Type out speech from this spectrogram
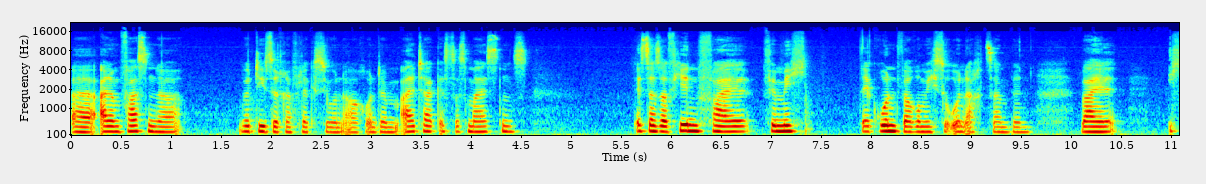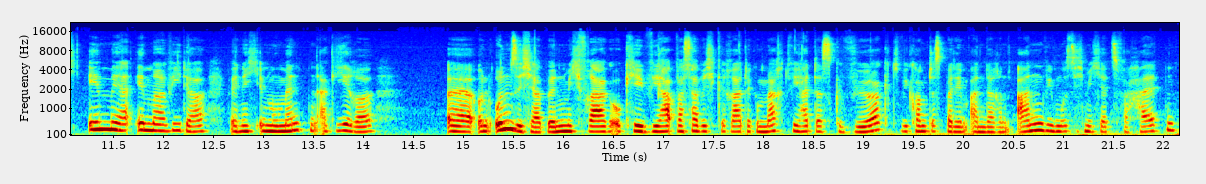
äh, allumfassender wird diese Reflexion auch. Und im Alltag ist das meistens, ist das auf jeden Fall für mich der Grund, warum ich so unachtsam bin. Weil ich immer, immer wieder, wenn ich in Momenten agiere äh, und unsicher bin, mich frage, okay, wie, was habe ich gerade gemacht? Wie hat das gewirkt? Wie kommt das bei dem anderen an? Wie muss ich mich jetzt verhalten?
